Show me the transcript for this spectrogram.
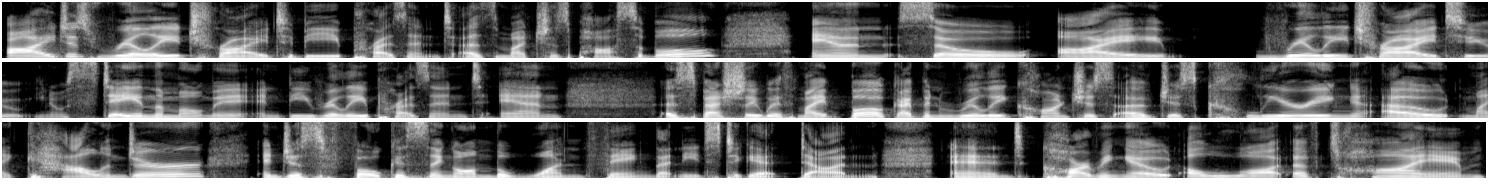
I just really try to be present as much as possible. And so I really try to, you know, stay in the moment and be really present. And especially with my book, I've been really conscious of just clearing out my calendar and just focusing on the one thing that needs to get done and carving out a lot of time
